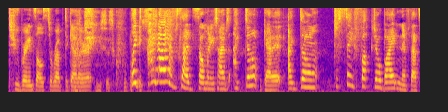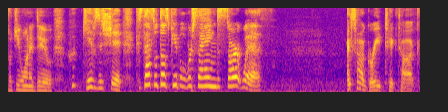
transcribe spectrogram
two brain cells to rub together. Jesus Christ. like I, I have said so many times, I don't get it. I don't. Just say fuck Joe Biden if that's what you want to do. Who gives a shit? Because that's what those people were saying to start with. I saw a great TikTok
